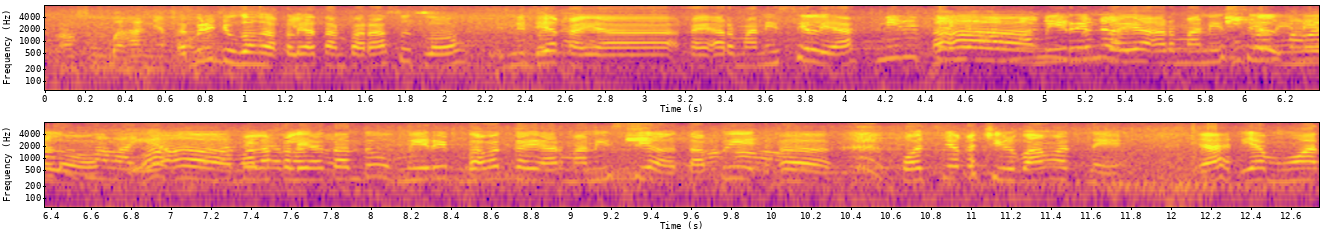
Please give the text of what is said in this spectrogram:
langsung bahannya. Tapi ini polos. juga nggak kelihatan parasut loh. Ini dia kayak kayak Armani Seal ya. Mirip kayak Ah, Armani, mirip bener. kayak Armani Seal ini loh. malah ya. Ah, ah, Beda malah kelihatan tuh mirip banget kayak Armani Seal, tapi Ah, pouchnya kecil banget nih. Ya, dia muat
